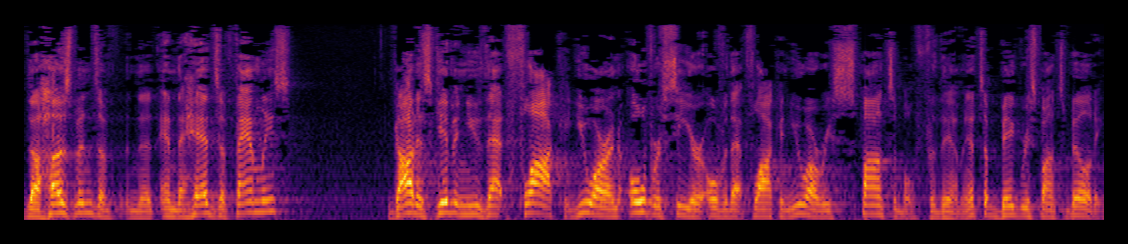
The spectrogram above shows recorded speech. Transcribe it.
the husbands of, and, the, and the heads of families. God has given you that flock. You are an overseer over that flock and you are responsible for them. It's a big responsibility.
